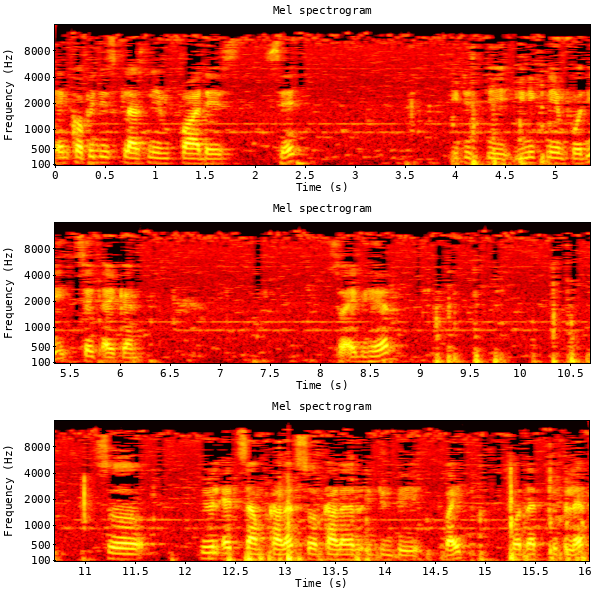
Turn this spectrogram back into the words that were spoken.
and copy this class name Fades search. It is the unique name for the search icon. So add here so we will add some color. So color it will be white for that triple F.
